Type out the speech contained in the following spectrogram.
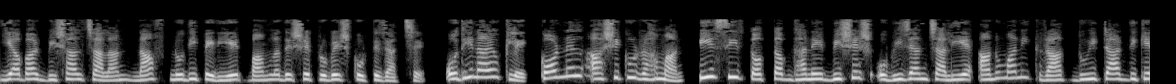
ইয়াবার বিশাল চালান নাফ নদী পেরিয়ে বাংলাদেশে প্রবেশ করতে যাচ্ছে। অধিনায়ক লে, কর্নেল আশিকুর রহমান পিএসির তত্ত্বাবধানে বিশেষ অভিযান চালিয়ে আনুমানিক রাত দুইটার দিকে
